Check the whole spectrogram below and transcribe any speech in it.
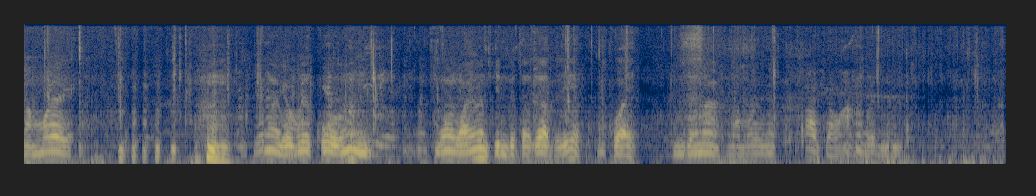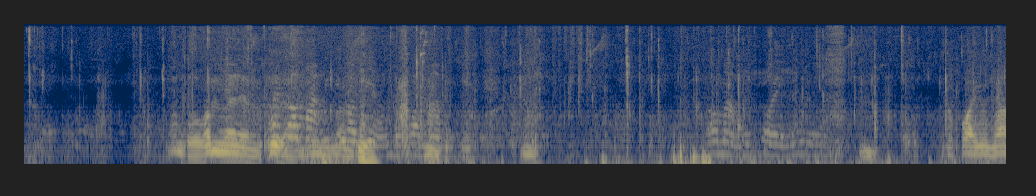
ยำมาเลย ไม่บอกเลยโค้งมันมันไว้มันกินไปแต่แซ่บเลยมันกล้วยมันจังมายำมาเลยข้าวเจ้าห้างเลยมันโตก็ไม่เลยเรามาไม่เราเที่ยงเรามาไม่กินเรามาไม่ค่อยนั่นก็ปล่อยอยู่แล้ว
